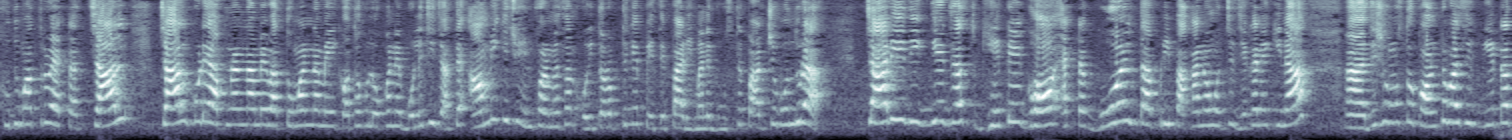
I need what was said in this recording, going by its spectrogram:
শুধুমাত্র একটা চাল। চাল করে আপনার নামে বা তোমার নামে এই কথাগুলো ওখানে বলেছি যাতে আমি কিছু ইনফরমেশন ওই তরফ থেকে পেতে পারি। মানে বুঝতে পারছ বন্ধুরা? চারিদিক দিয়ে জাস্ট ঘেঁটে ঘ একটা গোল তাপড়ি পাকানো হচ্ছে যেখানে কিনা যে সমস্ত কন্ট্রোভার্সি ক্রিয়েটার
